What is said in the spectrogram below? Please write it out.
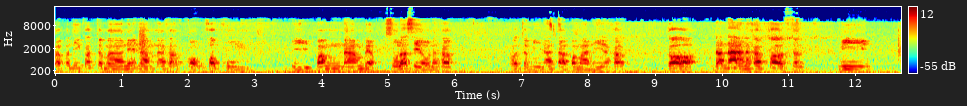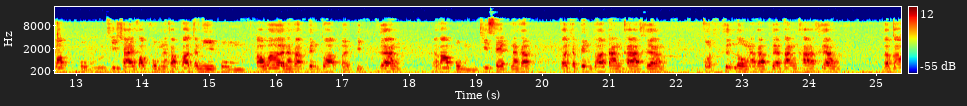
ครับวันนี้ก็จะมาแนะนำนะครับกล่องควบคุมปั๊มน้ำแบบโซลาเซลล์นะครับ ก็จะมีหน้าตาประมาณนี้นะครับ ก็ด้านหน้านะครับก็จะมีพวกปุ่มที่ใช้ควบคุมนะครับ ก็จะมีปุ่ม power นะครับ เป็นตัวเปิดปิดเครื่อง แล้วก็ปุ่มที่เซตนะครับ ก็จะเป็นตัวตั้งค่าเครื่องกดขึ้นลงนะครับ เพื่อตั้งค่าเครื่อง แล้วก็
